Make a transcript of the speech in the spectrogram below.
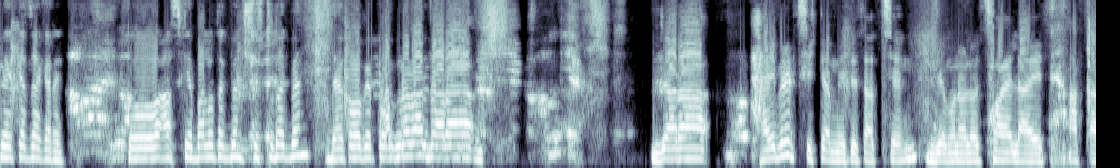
প্যাকেজ আকারে। তো আজকে ভালো থাকবেন, সুস্থ থাকবেন। দেখা হবে আপনারা যারা যারা হাইব্রিড সিস্টেম নিতে চাচ্ছেন যেমন হলো ছয় লাইট আটটা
